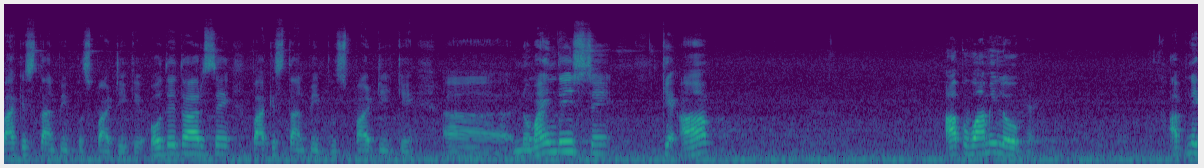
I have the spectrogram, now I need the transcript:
पाकिस्तान पीपल्स पार्टी के अहदेदार से, पाकिस्तान पीपल्स पार्टी के नुमाइंदे से कि आप आप अवामी लोग हैं। आपने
